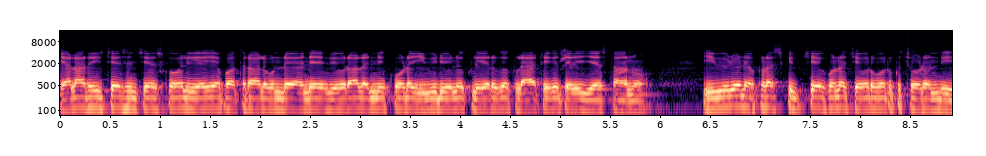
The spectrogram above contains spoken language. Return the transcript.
ఎలా రిజిస్ట్రేషన్ చేసుకోవాలి? ఏ ఏ పత్రాలు ఉండే అనే వివరాలన్నీ కూడా ఈ వీడియోలో క్లియర్గా క్లారిటీగా తెలియజేస్తాను. ఈ వీడియోని ఎక్కడ స్కిప్ చేయకుండా చివరి వరకు చూడండి.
